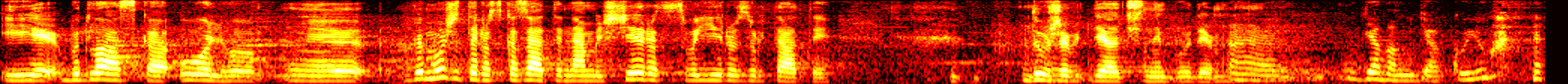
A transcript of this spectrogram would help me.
І, будь ласка, Ольго, е, ви можете розказати нам ще раз свої результати? Дуже вдячні будемо. Е, Я вам дякую, е,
